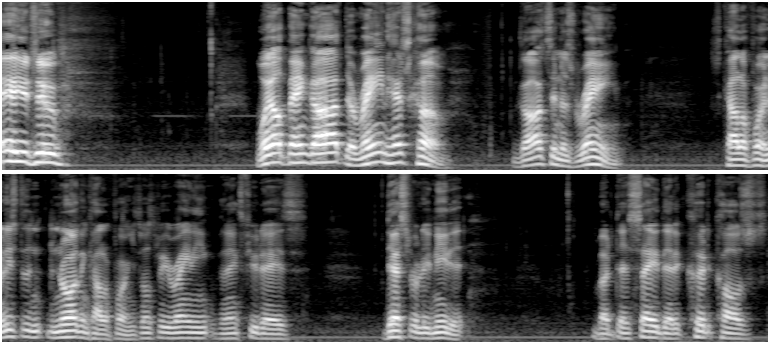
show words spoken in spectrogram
Hey, YouTube. Well, thank God the rain has come. God sent us rain. It's California, at least the, the northern California. It's supposed to be raining the next few days. Desperately needed. But they say that it could cause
